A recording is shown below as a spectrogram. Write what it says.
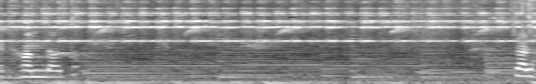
একটা হাম দাও তো। চলো।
